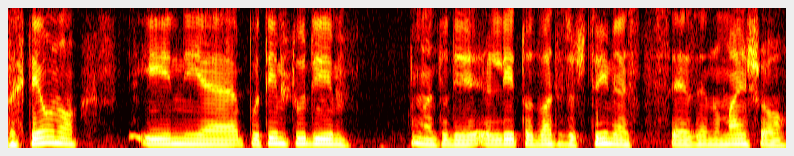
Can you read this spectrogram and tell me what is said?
zahtevno in je potem tudi, tudi leto 2013 se je z eno manjšo uh,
